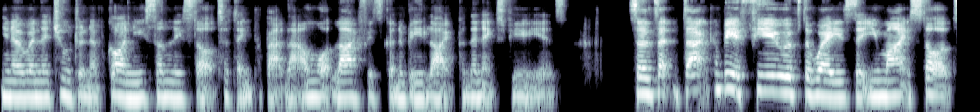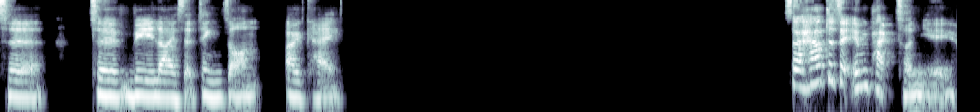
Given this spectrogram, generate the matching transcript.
you know when the children have gone you suddenly start to think about that and what life is going to be like for the next few years. So that that can be a few of the ways that you might start to to realize that things aren't okay So, how does it impact on you?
